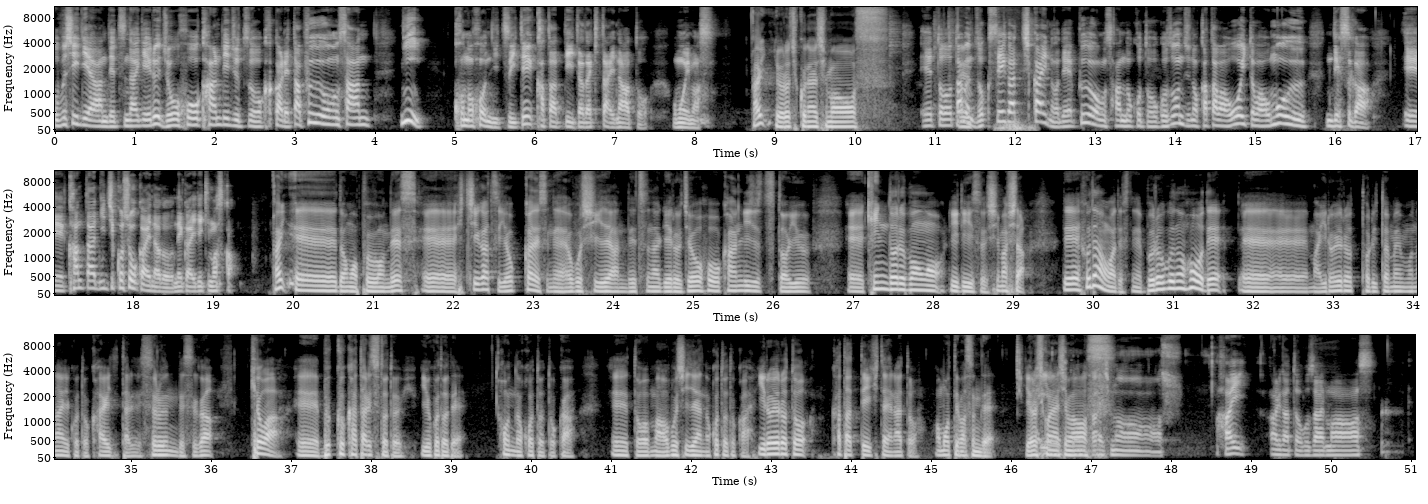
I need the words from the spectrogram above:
オブシディアンでつなげる情報管理術を書かれたプーオンさんに、この本について語っていただきたいなと思います。はい、よろしくお願いします。えっ、ー、と、多分属性が近いので、プーオンさんのことをご存知の方は多いとは思うんですが、えー、簡単に自己紹介などお願いできますか？はい、えー、どうも、プーオンです。えー、7月4日ですね、オブシディアンでつなげる情報管理術という、えー、Kindle 本をリリースしました。で、普段はですね、ブログの方で、えー、まあ、いろいろ取り留めもないことを書いてたりするんですが、今日は、えー、ブックカタリストということで、本のこととか、えっ、ー、と、まあ、オブシディアンのこととか、いろいろと語っていきたいなと思ってますんで、よろしくお願いします。はい、お願いします。はい。ありがとうございます。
